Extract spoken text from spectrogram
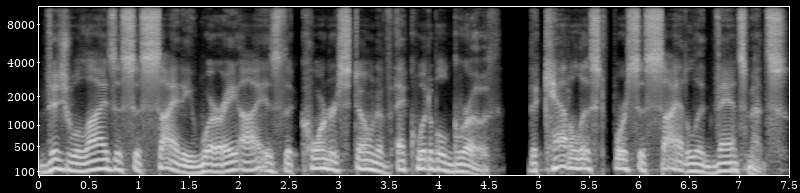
Visualize a society where AI is the cornerstone of equitable growth, the catalyst for societal advancements.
